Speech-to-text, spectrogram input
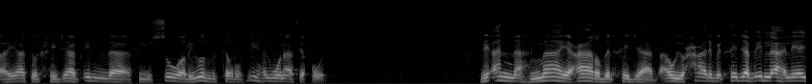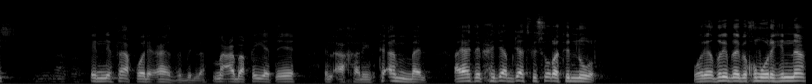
آيات الحجاب إلا في سور يذكر فيها المنافقون. لأنه ما يعارض الحجاب أو يحارب الحجاب إلا أهل إيش؟ النفاق والعياذ بالله مع بقية إيه؟ الآخرين. تأمل. آيات الحجاب جاءت في سورة النور. وليضربن بخمورهن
